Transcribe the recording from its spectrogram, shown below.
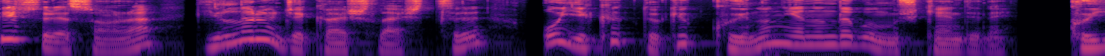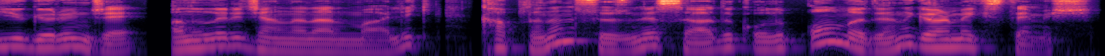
Bir süre sonra yıllar önce karşılaştığı o yıkık dökük kuyunun yanında bulmuş kendini. Kuyuyu görünce anıları canlanan Malik, kaplanın sözüne sadık olup olmadığını görmek istemiş.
